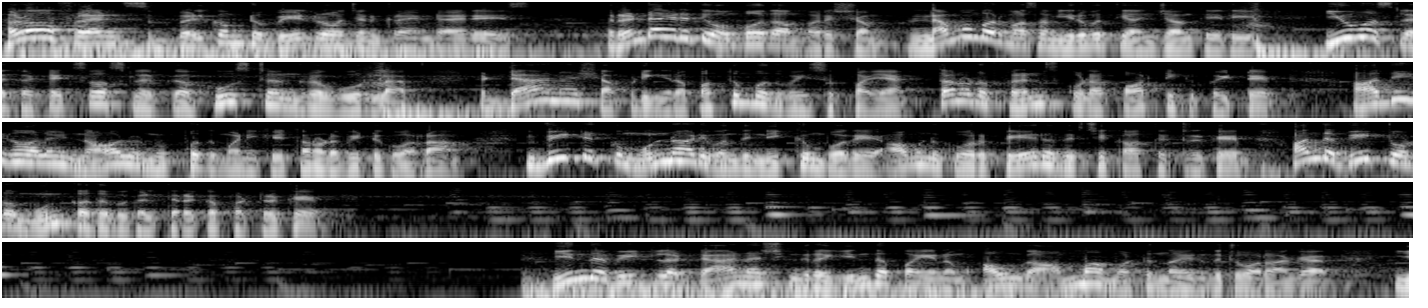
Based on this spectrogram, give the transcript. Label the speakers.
Speaker 1: Hello friends welcome to வீல் ரோஜன் crime diaries ரெண்டாயிரத்தி ஒம்போதாம் வருஷம் நவம்பர் மாதம் இருபத்தி அஞ்சாம் தேதி யூஎஸில் இருக்க டெக்ஸாஸில் இருக்க ஹூஸ்டங்கிற ஊரில் டேனஷ் அப்படிங்கிற பத்தொன்பது வயசு பையன் தன்னோட ஃப்ரெண்ட்ஸ் கூட பார்ட்டிக்கு போயிட்டு அதிகாலை நாலு முப்பது மணிக்கு தன்னோட வீட்டுக்கு வர்றான். வீட்டுக்கு முன்னாடி வந்து நிற்கும் போதே அவனுக்கு ஒரு பேரதிர்ச்சி காத்துட்ருக்கு அந்த வீட்டோட முன் கதவுகள் திறக்கப்பட்டிருக்கு. இந்த வீட்டில் டேனஷ்ங்கிற இந்த பையனும் அவங்க அம்மா மட்டும்தான் இருந்துட்டு வராங்க.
